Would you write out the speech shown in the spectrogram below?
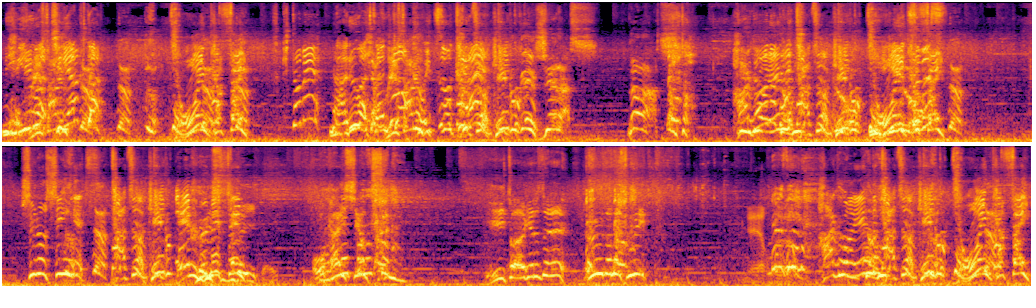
右はリアクタ上演喝采吹き飛べ。なるわちゃんとこいつを警告。ジェラス。ラーおっとハグはエンドタツは警告。上演喝采主の新月タツは警告。演武滅戦お返しをいヒートあげるぜ。フードナスウィッ Merde. ハグはエンドタツは警告上演喝采。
